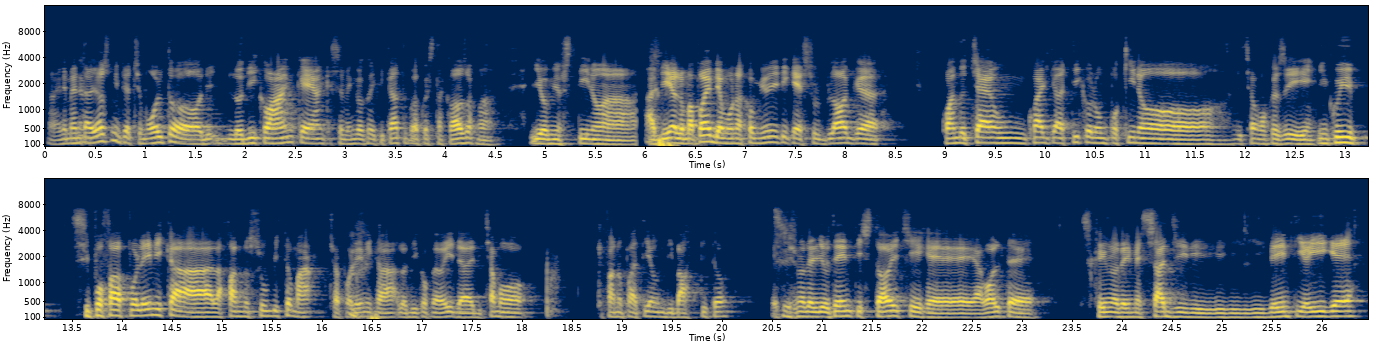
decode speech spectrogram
Elementary OS mi piace molto, lo dico anche, anche se vengo criticato per questa cosa, ma io mi ostino a, a dirlo. Ma poi abbiamo una community che sul blog, quando c'è un qualche articolo un pochino, diciamo così, in cui si può fare polemica, la fanno subito, ma cioè polemica lo dico per ridere, diciamo che fanno partire un dibattito e sì. ci sono degli utenti storici che a volte scrivono dei messaggi di, di 20 righe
